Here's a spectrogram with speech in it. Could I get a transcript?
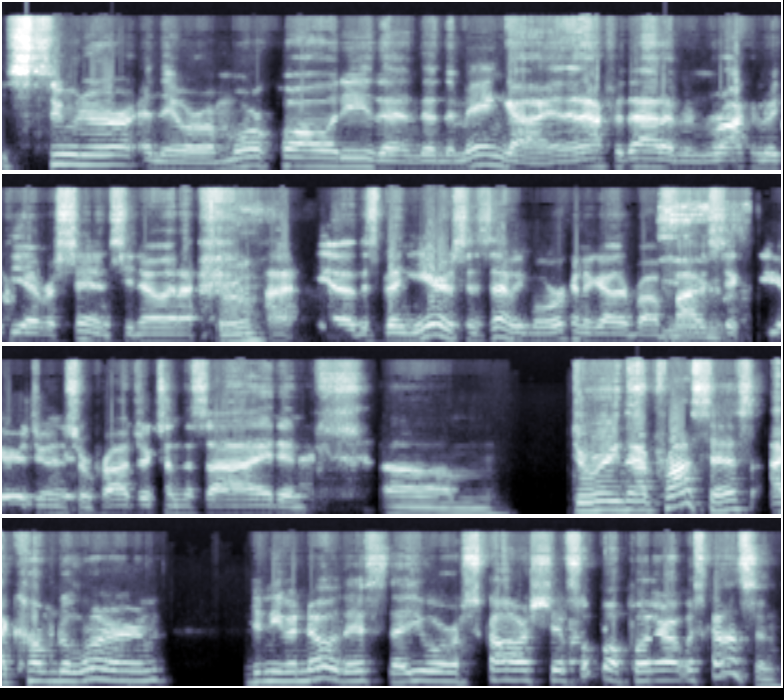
sooner and they were more quality than than the main guy. And then after that, I've been rocking with you ever since, you know. And I, I you know, it's been years since then. We've been working together about five, six years, doing some projects on the side. And um, during that process, I come to learn, didn't even know this, that you were a scholarship football player at Wisconsin.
